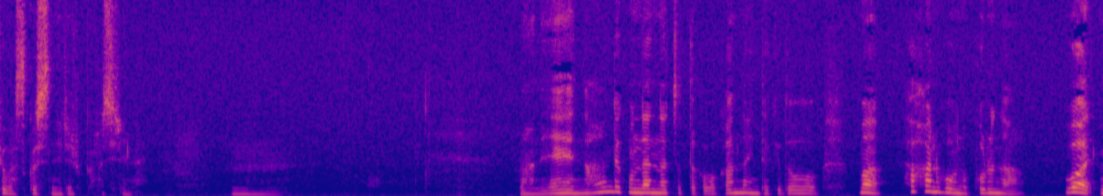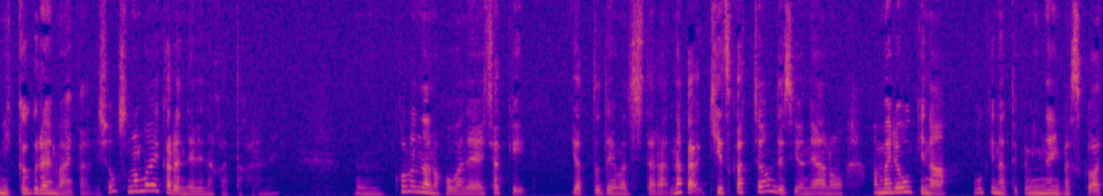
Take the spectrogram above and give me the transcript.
今日は少し寝れるかもしれない。うん。まあねなんでこんなになっちゃったか分かんないんだけどまあ母の方のコロナは3日ぐらい前からでしょ？その前から寝れなかったからね、うん、コロナの方はねさっきやっと電話したらなんか気遣っちゃうんですよね。あのあんまり大きな大きなっていうかみんな言いますか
